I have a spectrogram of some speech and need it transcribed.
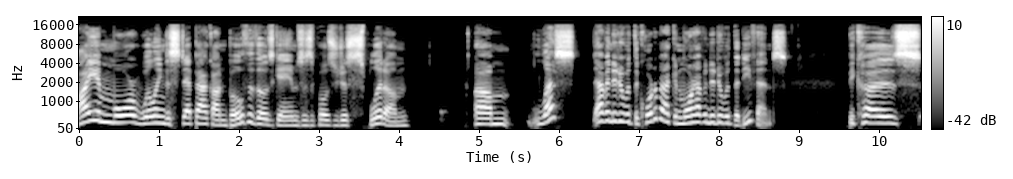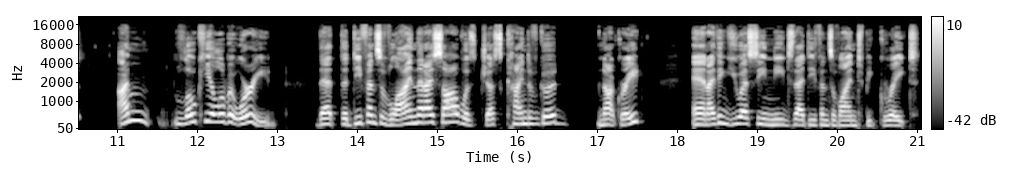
I am more willing to step back on both of those games as opposed to just split them. Um, less having to do with the quarterback and more having to do with the defense, because I'm low key a little bit worried that the defensive line that I saw was just kind of good, not great. And I think USC needs that defensive line to be great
